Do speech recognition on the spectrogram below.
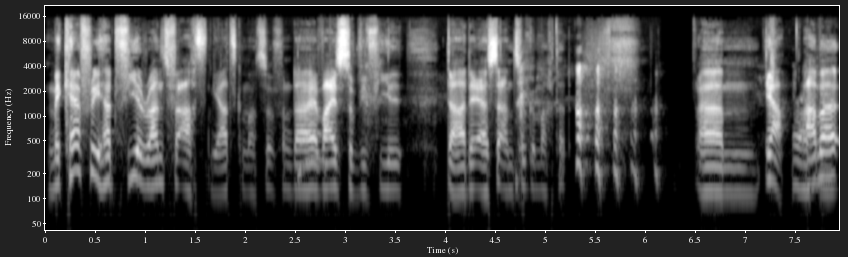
McCaffrey hat vier Runs für 18 Yards gemacht, so von daher weißt du, wie viel da der erste Anzug gemacht hat. ähm, ja, Ja, okay. aber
